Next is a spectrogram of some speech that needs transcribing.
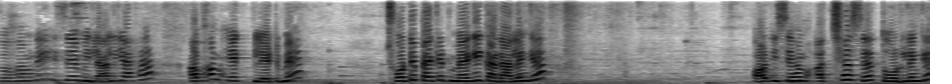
तो हमने इसे मिला लिया है। अब हम एक प्लेट में छोटे पैकेट मैगी का डालेंगे और इसे हम अच्छे से तोड़ लेंगे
